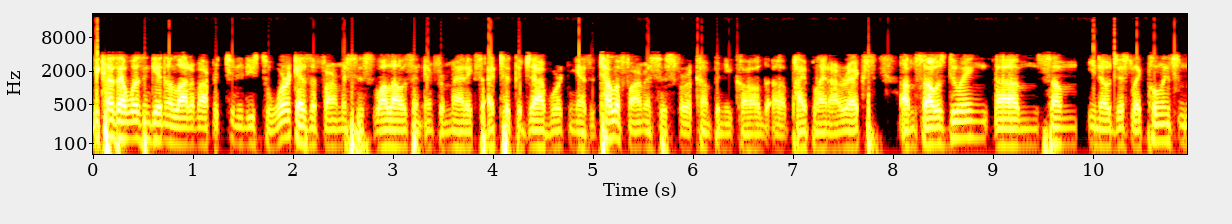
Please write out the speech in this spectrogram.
because I wasn't getting a lot of opportunities to work as a pharmacist while I was in informatics, I took a job working as a telepharmacist for a company called uh, Pipeline RX. Um, so I was doing um, some, you know, just like pulling some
